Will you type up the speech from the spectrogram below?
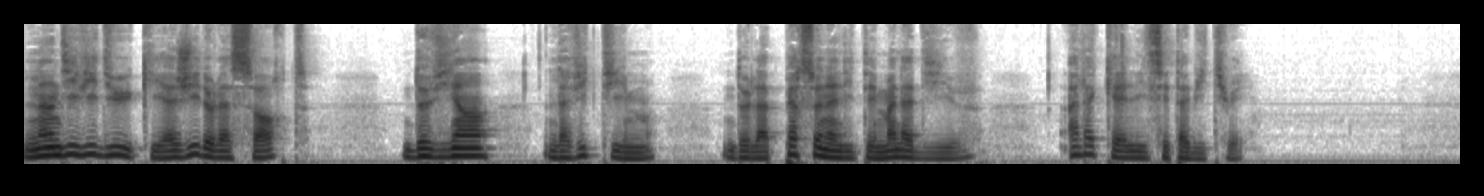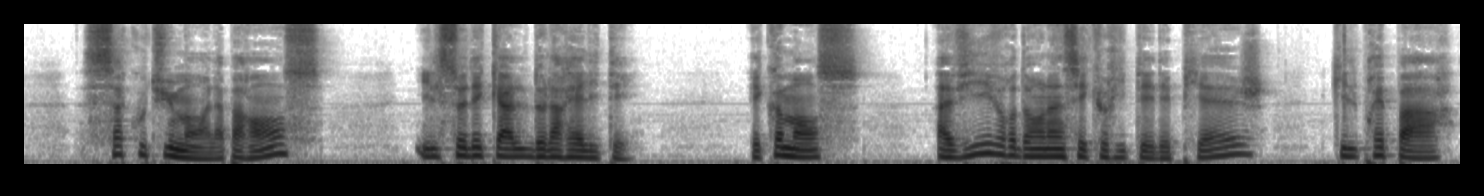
l'individu qui agit de la sorte devient la victime de la personnalité maladive à laquelle il s'est habitué. S'accoutumant à l'apparence, il se décale de la réalité et commence à vivre dans l'insécurité des pièges qu'il prépare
